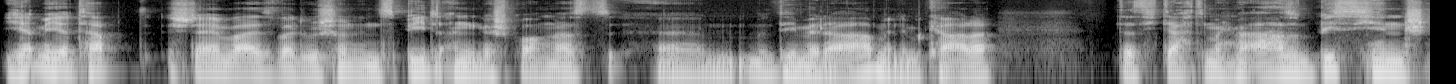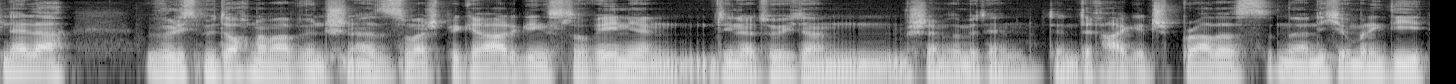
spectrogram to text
Ich habe mich ertappt, stellenweise, weil du schon den Speed angesprochen hast, ähm, den wir da haben in dem Kader dass ich dachte manchmal, ah, so ein bisschen schneller würde ich es mir doch nochmal wünschen. Also zum Beispiel gerade gegen Slowenien, die natürlich dann bestimmt so mit den, den Dragic Brothers na, nicht unbedingt die,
